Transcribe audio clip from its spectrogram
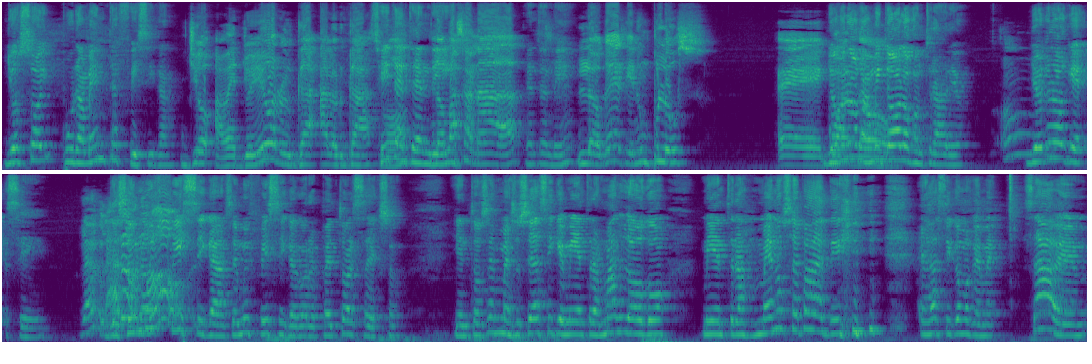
Yo soy puramente física. Yo, a ver, yo llego al, orga- al orgasmo. Sí, te entendí. No pasa nada. ¿Entendí? Lo que tiene un plus. eh, Yo creo que a mí todo lo contrario. Oh, Yo creo que sí. claro, Yo soy ¿no? muy física, soy muy física con respecto al sexo. Y entonces me sucede así que mientras más loco, mientras menos sepas de ti, es así como que me, ¿sabes?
